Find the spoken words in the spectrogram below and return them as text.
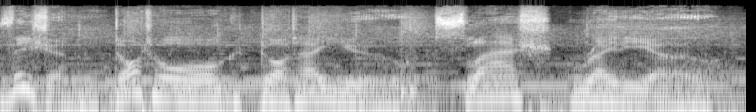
vision.org.au slash radio.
